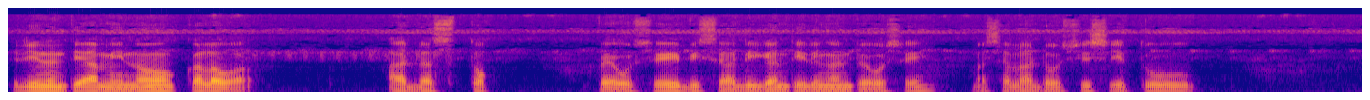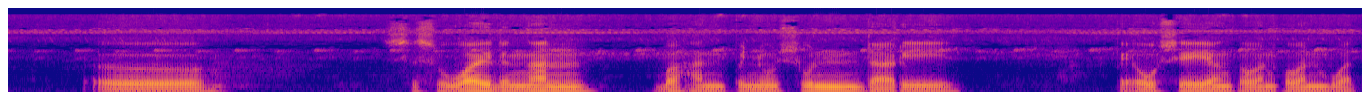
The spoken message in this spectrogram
Jadi nanti amino kalau ada stok POC bisa diganti dengan POC masalah dosis itu eh, sesuai dengan bahan penyusun dari POC yang kawan-kawan buat.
